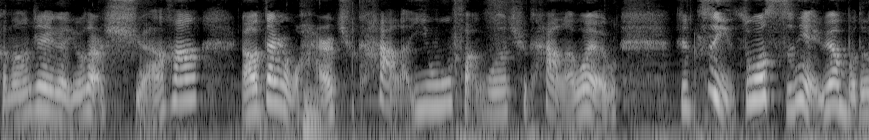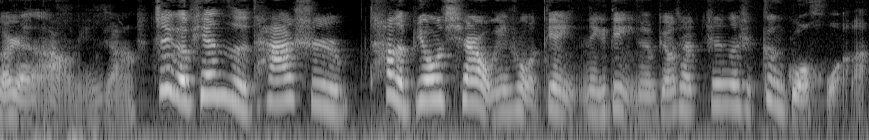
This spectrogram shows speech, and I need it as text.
可能这个有点悬哈。然后，但是我还是去看了，义无反顾的去看了。我也就自己作死，你也怨不得人啊！我跟你讲，这个片子它是它的标签儿，我跟你说，我电影那个电影院标签儿真的是更过火了。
